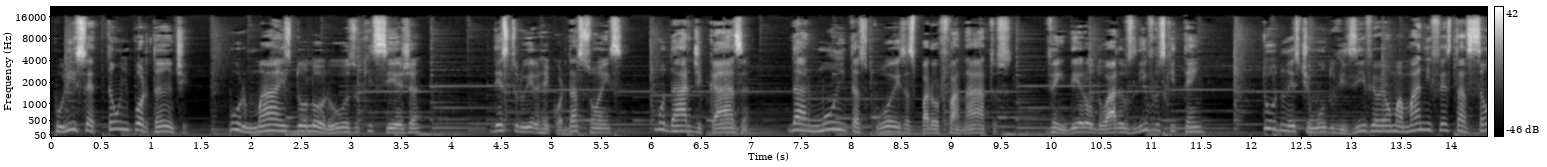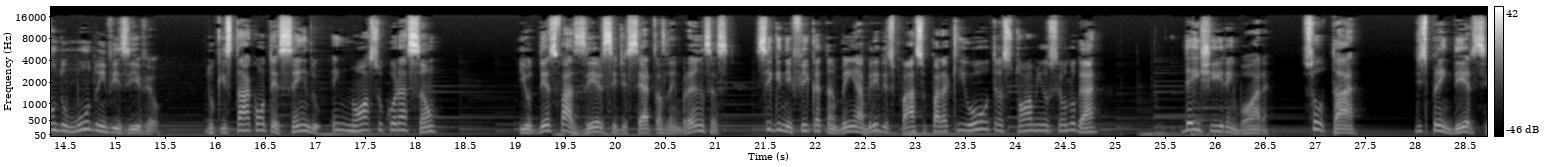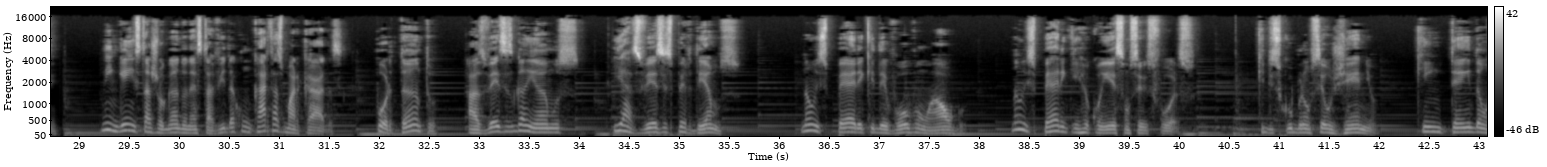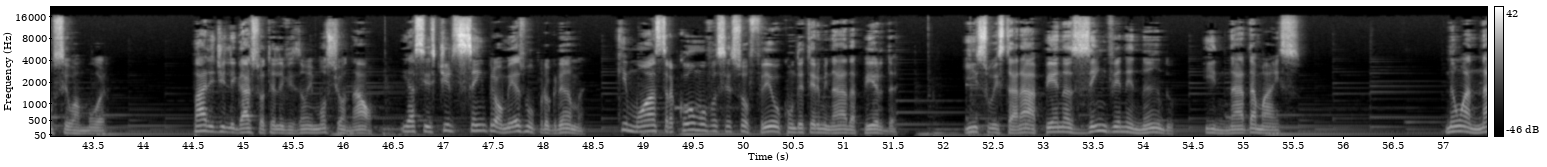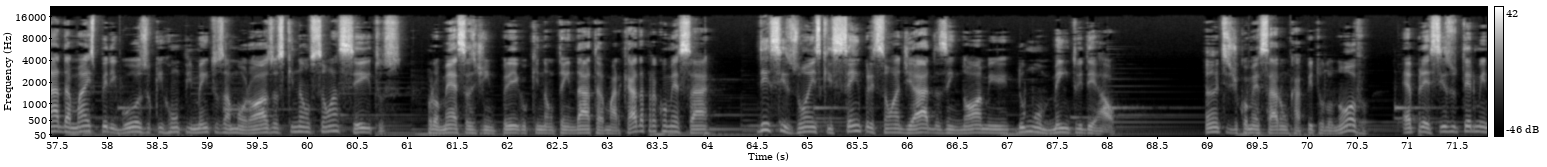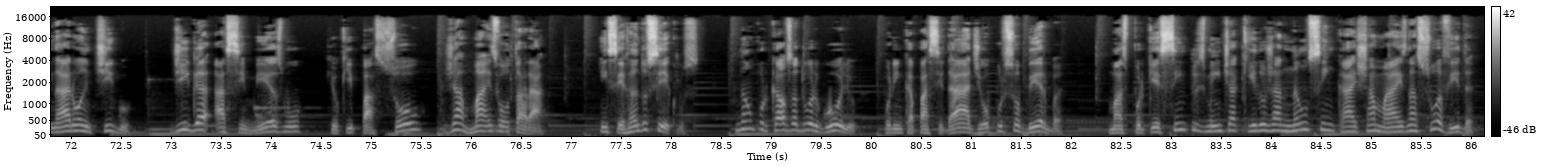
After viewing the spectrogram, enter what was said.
Por isso é tão importante, por mais doloroso que seja, destruir recordações, mudar de casa, dar muitas coisas para orfanatos, vender ou doar os livros que tem. Tudo neste mundo visível é uma manifestação do mundo invisível do que está acontecendo em nosso coração. E o desfazer-se de certas lembranças significa também abrir espaço para que outras tomem o seu lugar. Deixe ir embora, soltar, desprender-se. Ninguém está jogando nesta vida com cartas marcadas. Portanto, às vezes ganhamos e às vezes perdemos. Não espere que devolvam algo. Não espere que reconheçam seu esforço. Que descubram seu gênio. Que entendam seu amor Pare de ligar sua televisão emocional e assistir sempre ao mesmo programa que mostra como você sofreu com determinada perda. Isso estará apenas envenenando e nada mais. Não há nada mais perigoso que rompimentos amorosos que não são aceitos, promessas de emprego que não têm data marcada para começar, decisões que sempre são adiadas em nome do momento ideal. Antes de começar um capítulo novo, é preciso terminar o antigo Diga a si mesmo que o que passou jamais voltará, encerrando ciclos, não por causa do orgulho, por incapacidade ou por soberba, mas porque simplesmente aquilo já não se encaixa mais na sua vida.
